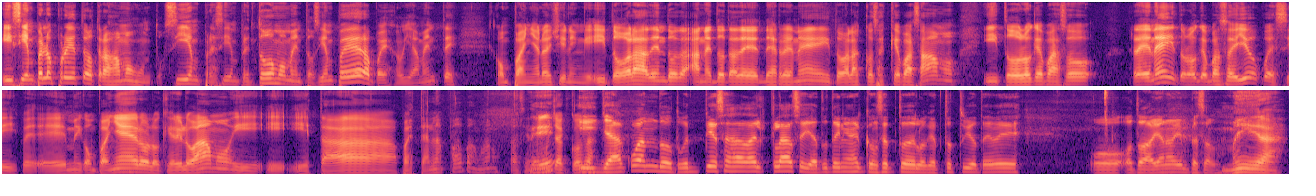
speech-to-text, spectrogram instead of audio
Y siempre los proyectos los trabajamos juntos, siempre, siempre, en todo momento. Siempre era, pues, obviamente, compañero de Chiringui. Y todas las anécdotas, de, de René y todas las cosas que pasamos y todo lo que pasó René y todo lo que pasó yo, pues sí, pues, es mi compañero, lo quiero y lo amo y, y, y está, pues está en las papas, mano, está haciendo muchas cosas. Y ya cuando tú empiezas a dar clases, ya tú tenías el concepto de lo que esto es Tuyo TV o, o todavía no había empezado. Mira,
